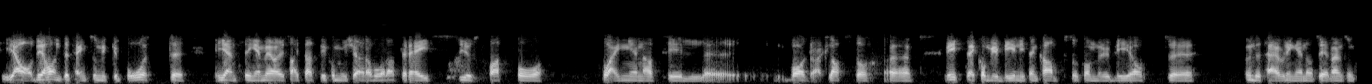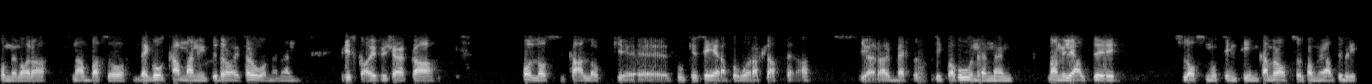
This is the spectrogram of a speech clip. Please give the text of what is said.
Ja, vi har inte tänkt så mycket på det eh, egentligen. Vi har ju sagt att vi kommer att köra vårt race just för att få poängerna till eh, vardera klass. Då. Eh, visst, det kommer ju bli en liten kamp. Så kommer det bli åt, eh, under tävlingen och se vem som kommer vara snabbast. Så det går, kan man inte dra ifrån. Men vi ska ju försöka hålla oss kall och eh, fokusera på våra klasser. Att göra det bästa situationen. Men man vill ju alltid slåss mot sin teamkamrat. Så kommer det alltid bli.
